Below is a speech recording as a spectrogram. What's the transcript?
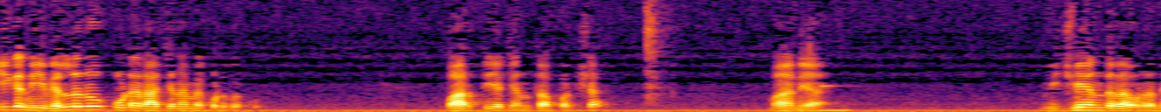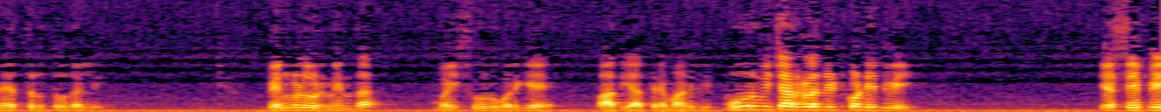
ಈಗ ನೀವೆಲ್ಲರೂ ಕೂಡ ರಾಜೀನಾಮೆ ಕೊಡಬೇಕು. ಭಾರತೀಯ ಜನತಾ ಪಕ್ಷ, ಮಾನ್ಯ ವಿಜೇಂದ್ರ ಅವರ ನೇತೃತ್ವದಲ್ಲಿ ಬೆಂಗಳೂರಿನಿಂದ ಮೈಸೂರುವರೆಗೆ ಪಾದಯಾತ್ರೆ ಮಾಡಿದ್ವಿ. ಮೂರು ವಿಚಾರಗಳನ್ನು ಇಟ್ಕೊಂಡಿದ್ವಿ. ಎಸ್ಸಿಪಿ,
